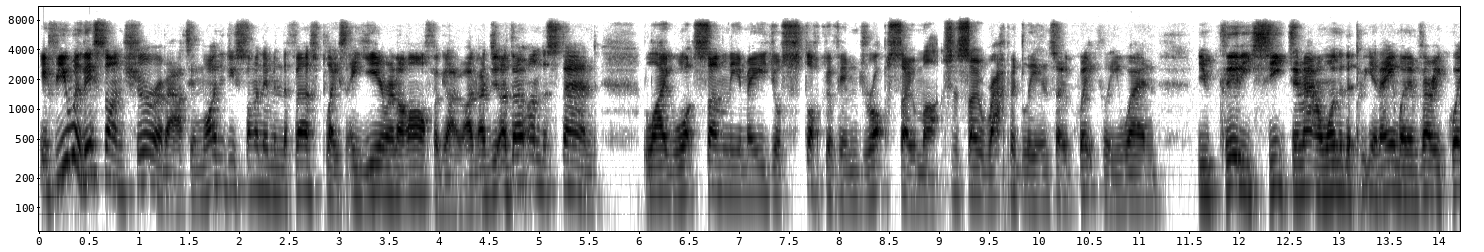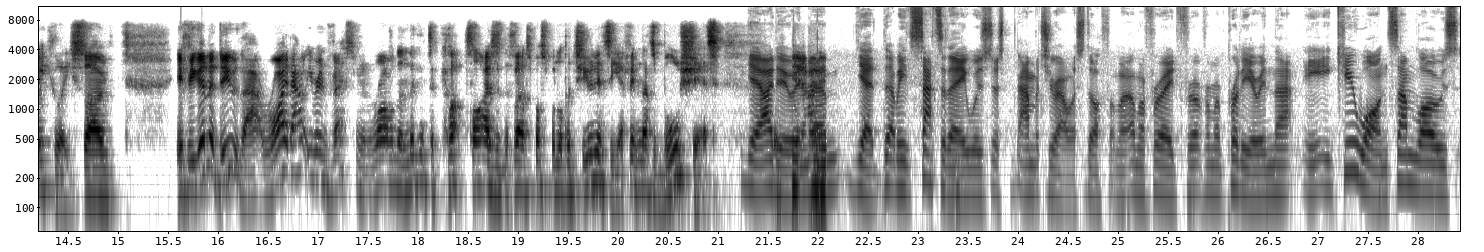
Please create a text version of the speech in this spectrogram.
If you were this unsure about him, why did you sign him in the first place a year and a half ago? I, I, I don't understand like what suddenly made your stock of him drop so much and so rapidly and so quickly when you clearly seeked him out and wanted to put your name on him very quickly. So if you're going to do that, ride out your investment rather than looking to cut ties at the first possible opportunity. I think that's bullshit. Yeah, I do. And, um, yeah, I mean, Saturday was just amateur hour stuff. I'm, I'm afraid for, from Aprilia in that in Q1, Sam Lowes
